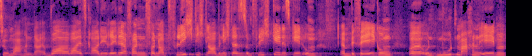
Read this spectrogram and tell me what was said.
zumachen. Da war, jetzt gerade die Rede von, von einer Pflicht. Ich glaube nicht, dass es um Pflicht geht. Es geht um, um Befähigung äh, und Mut machen eben.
